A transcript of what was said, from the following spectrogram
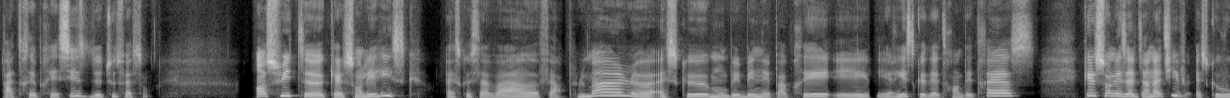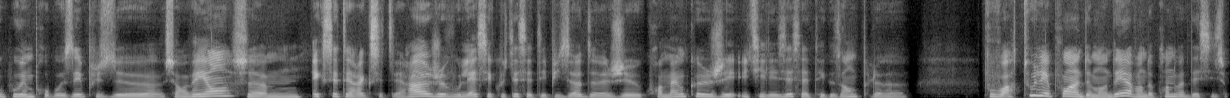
pas très précise de toute façon. Ensuite, quels sont les risques? Est-ce que ça va euh, faire plus mal euh, Est-ce que mon bébé n'est pas prêt et il risque d'être en détresse? Quelles sont les alternatives? Est-ce que vous pouvez me proposer plus de euh, surveillance Etc. etc. Je vous laisse écouter cet épisode. Je crois même que j'ai utilisé cet exemple pour voir tous les points à demander avant de prendre votre décision.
